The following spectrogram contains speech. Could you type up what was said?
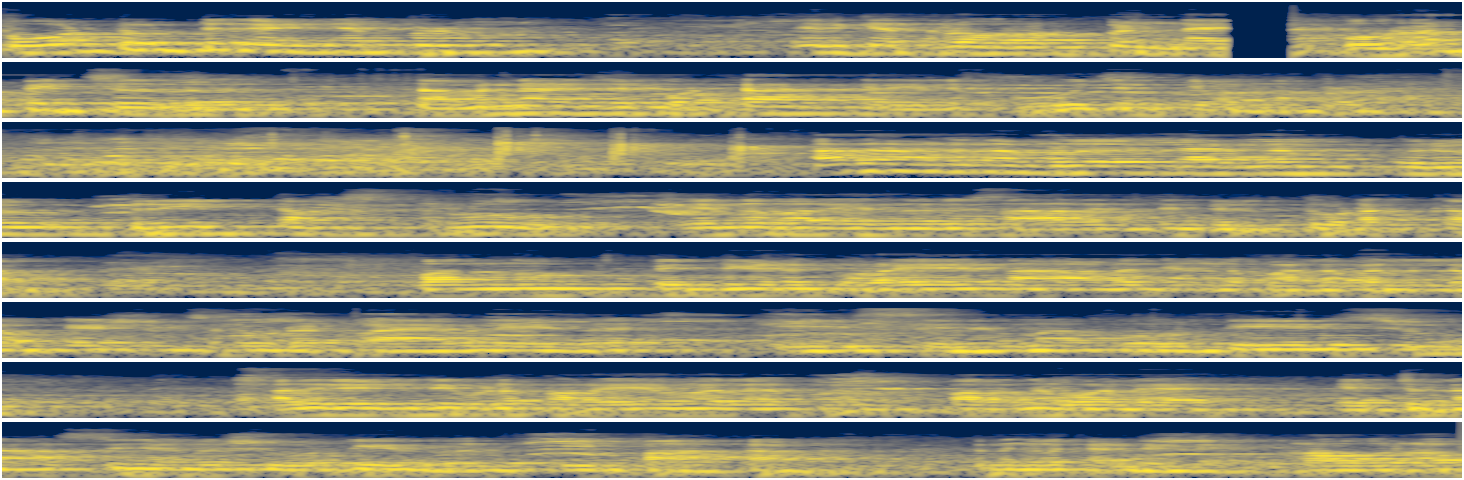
ഫോട്ടോ ഇട്ട് കഴിഞ്ഞപ്പോഴും എനിക്ക് അത്ര ഉറപ്പുണ്ടായി ഉറപ്പിച്ചത് തമിഴ്നാട് കൊട്ടാരക്കരയിൽ പൂജയ്ക്ക് വന്നപ്പോഴാണ്. അതാണ് നമ്മൾ കാരണം ഒരു ഡ്രീം കംസ് ട്രൂ എന്ന് പറയുന്ന ഒരു സാധനത്തിന്റെ ഒരു തുടക്കം. വന്നു പിന്നീട് കുറെ നാൾ ഞങ്ങൾ പല പല ലൊക്കേഷൻസിലൂടെ ട്രാവൽ ചെയ്ത് ഈ സിനിമ പൂർത്തീകരിച്ചു. അത് കഴിഞ്ഞിട്ട് ഇവിടെ പറയ പോലെ പറഞ്ഞ പോലെ ഏറ്റവും ലാസ്റ്റ് ഞങ്ങൾ ഷൂട്ട് ചെയ്തത് ഈ പാട്ടാണ്. നിങ്ങൾ കണ്ടില്ലേ? റൗ റൗ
